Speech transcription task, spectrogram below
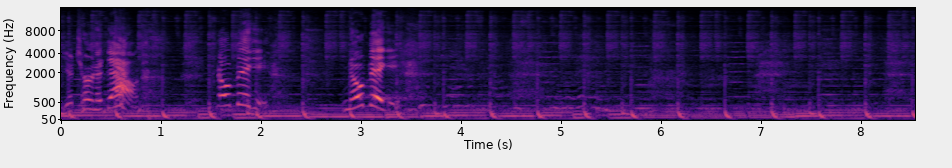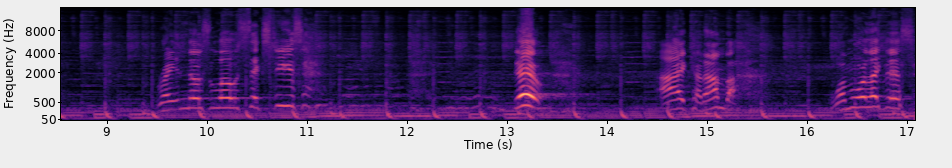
You turn it down. No biggie. No biggie. Right in those low 60s. Down. Ay, caramba. One more like this.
